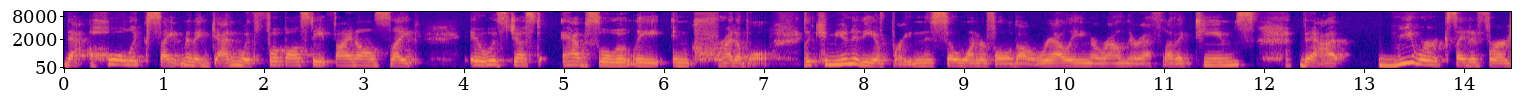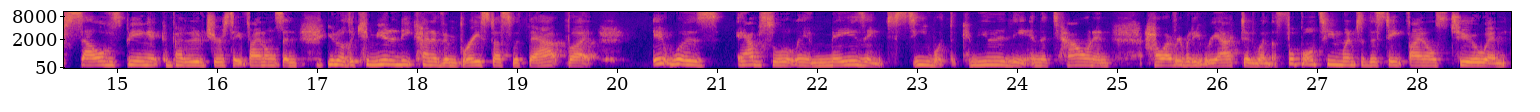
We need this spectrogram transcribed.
that whole excitement again with football state finals, like it was just absolutely incredible. The community of Brighton is so wonderful about rallying around their athletic teams that we were excited for ourselves being at competitive cheer state finals and you know the community kind of embraced us with that but it was absolutely amazing to see what the community in the town and how everybody reacted when the football team went to the state finals too and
